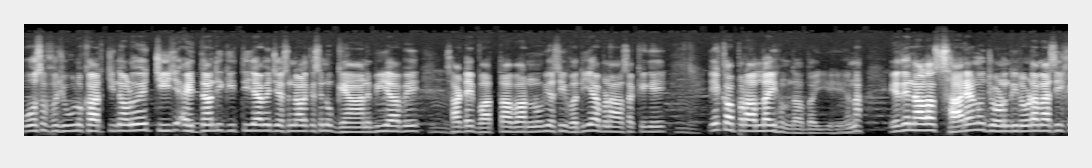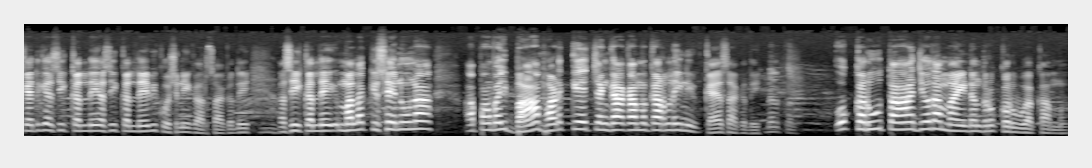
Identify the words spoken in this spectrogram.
ਉਸ ਫਜ਼ੂਲ ਖਰਚੀ ਨਾਲੋਂ ਇਹ ਚੀਜ਼ ਐਦਾਂ ਦੀ ਕੀਤੀ ਜਾਵੇ ਜਿਸ ਨਾਲ ਕਿਸੇ ਨੂੰ ਗਿਆਨ ਵੀ ਆਵੇ, ਸਾਡੇ ਵਾਤਾਵਰਨ ਨੂੰ ਵੀ ਅਸੀਂ ਵਧੀਆ ਬਣਾ ਸਕੀਏ। ਇੱਕ ਉਪਰਾਲਾ ਹੀ ਹੁੰਦਾ ਬਾਈ ਇਹ, ਹਨਾ? ਇਹਦੇ ਨਾਲ ਸਾਰਿਆਂ ਨੂੰ ਜੁੜਨ ਦੀ ਲੋੜ ਆ। ਮੈਂ ਅਸੀਂ ਕਹਿ ਦਈਏ ਅਸੀਂ ਇਕੱਲੇ ਅਸੀਂ ਇਕੱਲੇ ਵੀ ਕੁਝ ਨਹੀਂ ਕਰ ਸਕਦੇ। ਅਸੀਂ ਇਕੱਲੇ ਮਤਲਬ ਕਿਸੇ ਨੂੰ ਨਾ ਆਪਾਂ ਬਾਈ ਬਾਹ ਫੜ ਕੇ ਚੰਗਾ ਕੰਮ ਕਰਨ ਲਈ ਨਹੀਂ ਕਹਿ ਸਕਦੇ। ਬਿਲਕੁਲ। ਉਹ ਕਰੂ ਤਾਂ ਜੇ ਉਹਦਾ ਮਾਈਂਡ ਅੰਦਰੋਂ ਕਰੂਗਾ ਕੰਮ।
